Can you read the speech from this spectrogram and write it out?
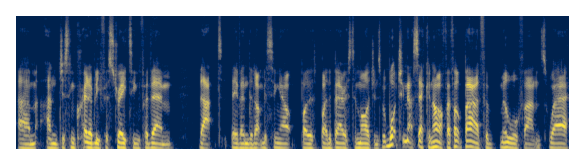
um, and just incredibly frustrating for them that they've ended up missing out by the, by the barest of margins. But watching that second half, I felt bad for Millwall fans where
